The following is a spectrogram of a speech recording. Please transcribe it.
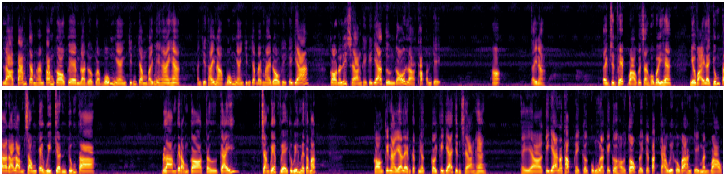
là 828 co của em là được là 4.972 ha. Anh chị thấy nè 4.972 đô thì cái giá con nó lít sàn thì cái giá tương đối là thấp anh chị. Đó. Đây nè. Em xin phép vào cái sàn hobby ha. Như vậy là chúng ta đã làm xong cái quy trình chúng ta làm cái đồng co từ cái trang web về cái ví MetaMask. Còn cái này là em cập nhật coi cái giá trên sàn ha thì à, cái giá nó thấp này cũng là cái cơ hội tốt để cho tất cả quý cô bác anh chị mình vào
